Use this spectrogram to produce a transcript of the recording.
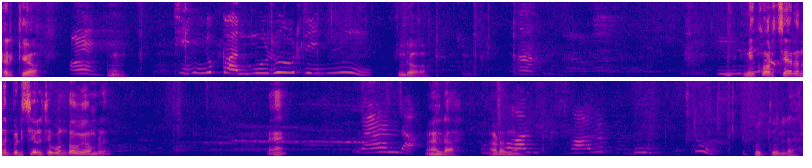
ഇറക്കിയോ ആ ഉം. തിന്നു കടുമുണ്ടു തിന്നു ഉണ്ടോ? നീ കുറച്ച് നേരം ഒന്ന് പിടിച്ച് വലിച്ച് കൊണ്ടുപോകുക നമ്മൾ ഏ? വേണ്ട. അവിടെ നിന്ന്. കുത്തൂല്ലേ?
